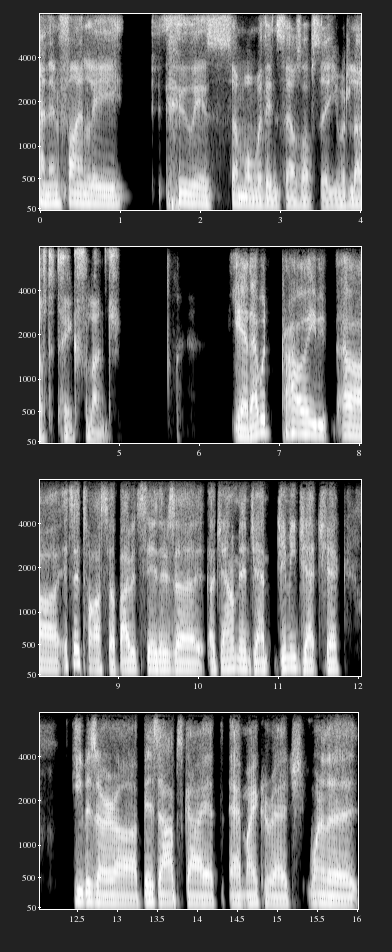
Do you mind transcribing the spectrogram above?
And then finally, who is someone within sales ops that you would love to take for lunch? Yeah, that would probably uh, it's a toss up. I would say there's a, a gentleman, Jim, Jimmy Jetchick. He was our uh, biz ops guy at, at MicroEdge, one of the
